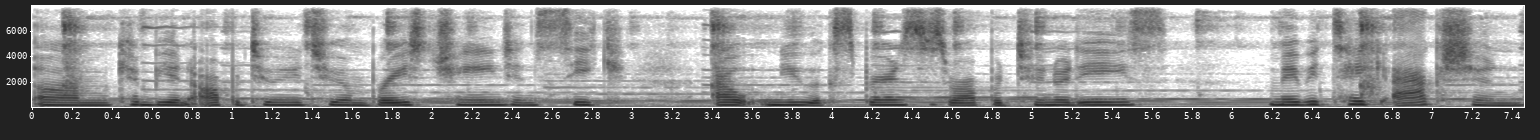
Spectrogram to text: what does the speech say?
um, can be an opportunity to embrace change and seek out new experiences or opportunities. Maybe take action,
